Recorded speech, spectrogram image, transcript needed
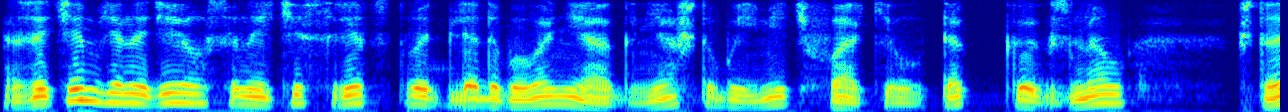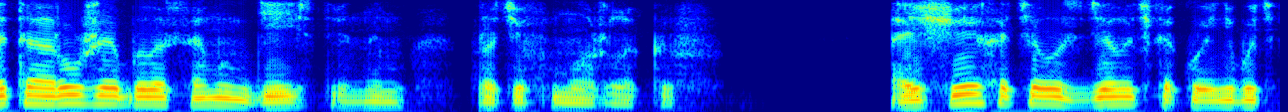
Затем я надеялся найти средства для добывания огня, чтобы иметь факел, так как знал, что это оружие было самым действенным против морлоков. А еще я хотел сделать какое-нибудь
